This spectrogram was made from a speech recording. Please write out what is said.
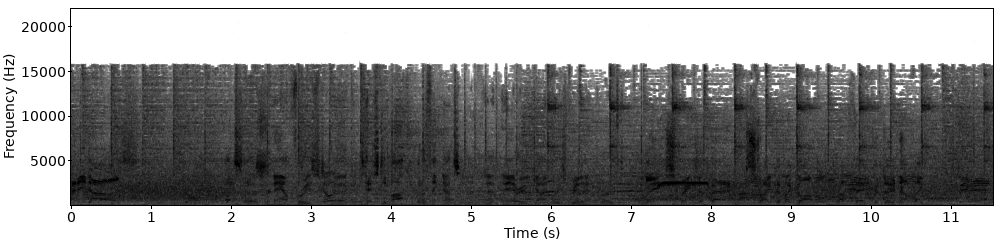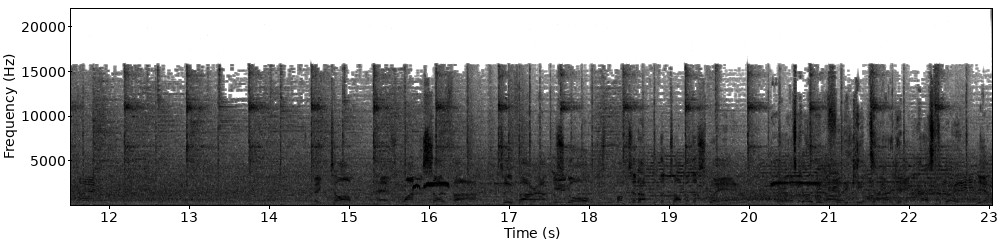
And he does. That's sort of renowned for his uh, contested marking, but I think that's an, an, area of game where he's really improved. Lynch brings it back straight to McDonald. Roughead could do nothing. Big Tom has one so far. Too far out to score. Just pops it up to the top of the square. Well, it's got to be a free kick target. It has to be. Yep.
